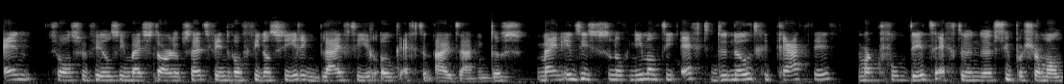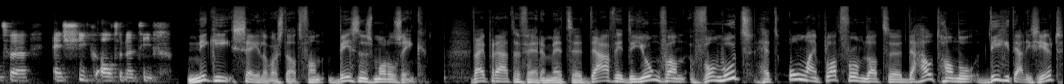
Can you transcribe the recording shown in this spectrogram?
En zoals we veel zien bij start-ups, het vinden van financiering blijft hier ook echt een uitdaging. Dus mijn inzicht is er nog niemand die echt de nood gekraakt heeft. Maar ik vond dit echt een eh, super charmante en chic alternatief. Nikki Seelen was dat van Business Models Inc. Wij praten verder met eh, David de Jong van Von Wood, het online platform dat eh, de houthandel digitaliseert.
